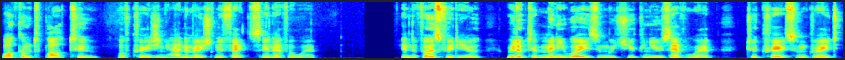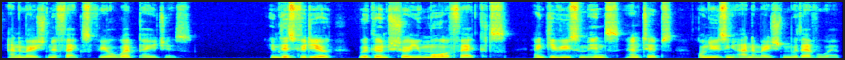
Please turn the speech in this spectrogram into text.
Welcome to part 2 of creating animation effects in EverWeb. In the first video, we looked at many ways in which you can use EverWeb to create some great animation effects for your web pages. In this video, we're going to show you more effects and give you some hints and tips on using animation with EverWeb.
